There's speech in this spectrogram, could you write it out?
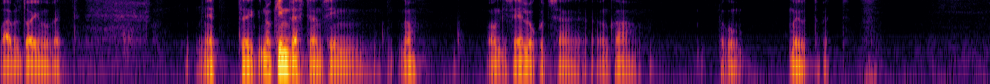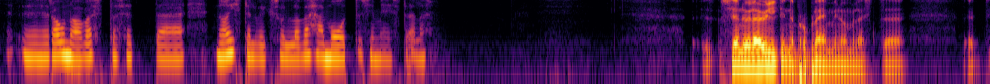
vahepeal toimub, et et no kindlasti on siin noh, ongi see elukutse on ka nagu mõjutab, et Rauno vastas, et äh, naistel võiks olla vähem ootusi meestele. see on üleüldine probleem minu meelest äh, et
